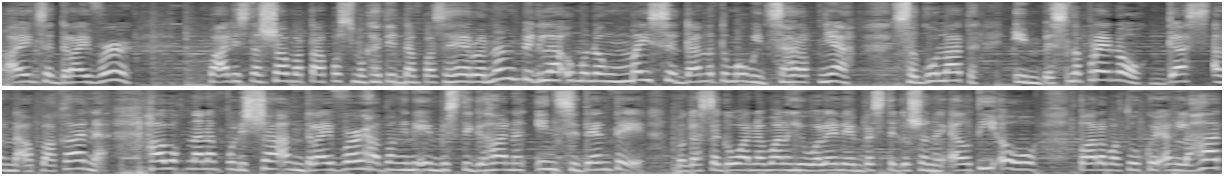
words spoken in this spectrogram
Ayon sa driver, Paalis na siya matapos maghatid ng pasahero nang bigla umunong may sedan na tumawid sa harap niya. Sa gulat, imbes na preno, gas ang naapakan. Hawak na ng pulisya ang driver habang iniimbestigahan ng insidente. Magasagawa naman ang hiwalay na investigasyon ng LTO para matukoy ang lahat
